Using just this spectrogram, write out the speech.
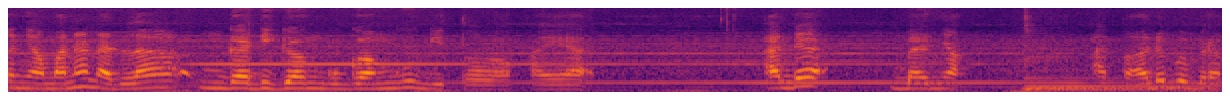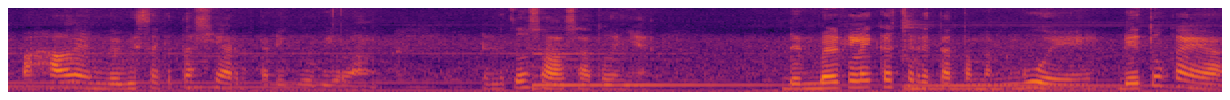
kenyamanan adalah nggak diganggu-ganggu gitu loh. Kayak ada banyak atau ada beberapa hal yang nggak bisa kita share tadi gue bilang. Dan itu salah satunya. Dan balik lagi ke cerita temen gue dia tuh kayak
